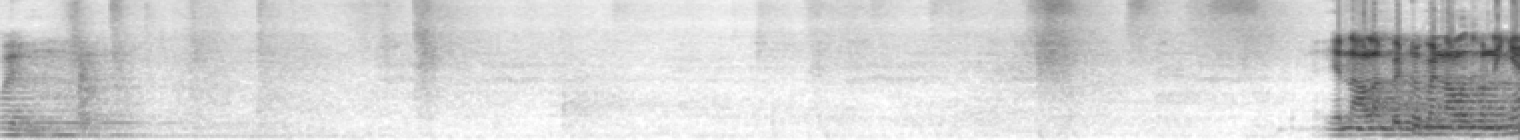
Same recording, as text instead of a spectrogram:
போயிருங்க என்ன ஆளம் பெட்ரூம். என்ன ஆளம் சொன்னீங்க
